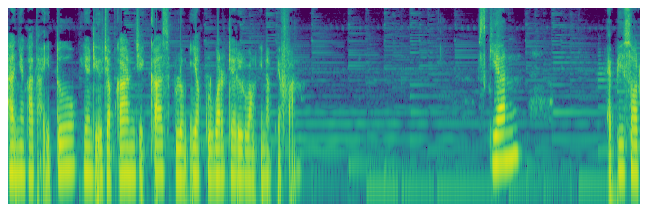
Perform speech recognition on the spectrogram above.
hanya kata itu yang diucapkan jika sebelum ia keluar dari ruang inap Evan. Sekian episode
